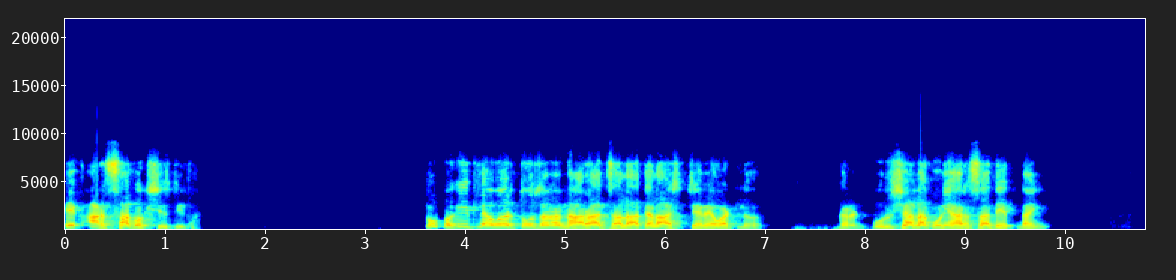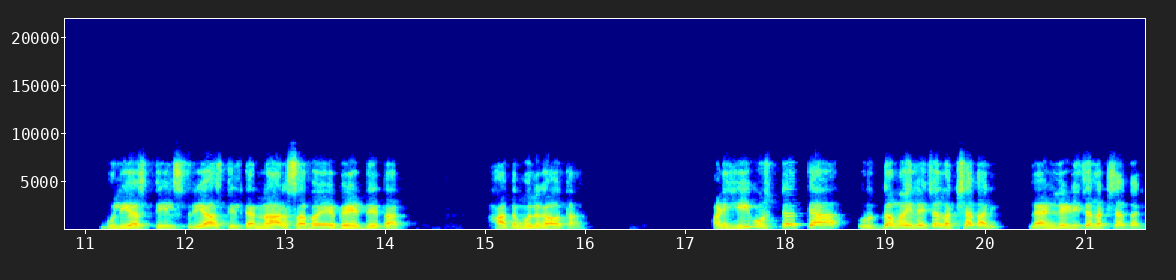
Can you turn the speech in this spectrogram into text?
एक आरसा बक्षीस दिला. तो बघितल्यावर तो जरा नाराज झाला त्याला आश्चर्य वाटलं. कारण पुरुषाला कोणी आरसा देत नाही. मुली असतील स्त्रिया असतील त्यांना आरसा भेट देतात. हा तर मुलगा होता. आणि ही गोष्ट त्या वृद्ध महिलेच्या लक्षात आली. लँडलेडीच्या लक्षात आली.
